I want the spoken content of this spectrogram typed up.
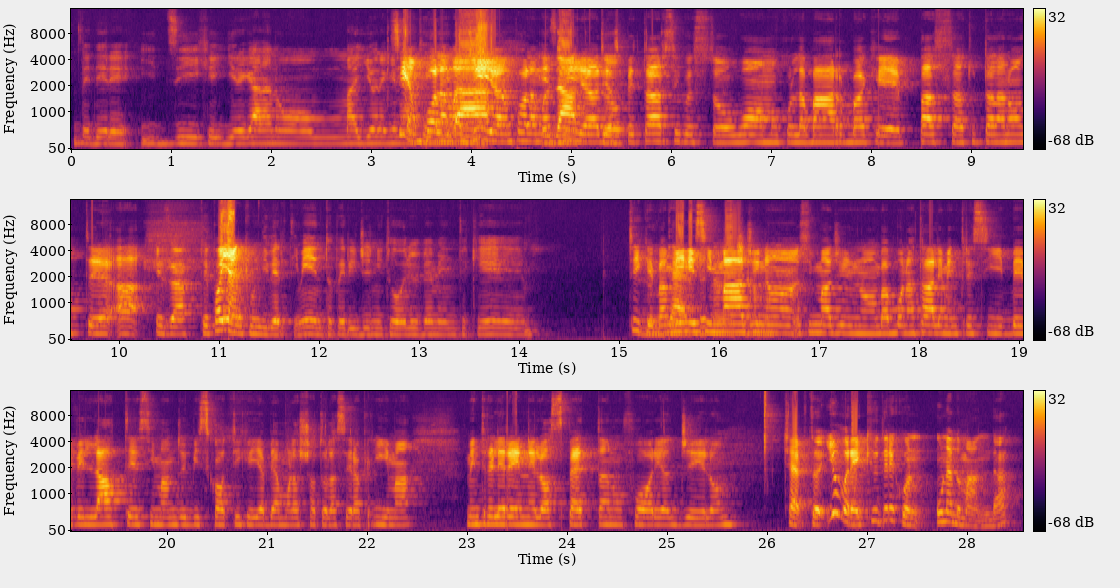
vedere i zii che gli regalano un maglione che Sì, è un po' la va. magia, è un po' la magia Esatto. di aspettarsi questo uomo con la barba che passa tutta la notte a... Esatto, e poi è anche un divertimento per i genitori ovviamente che... Sì, che i bambini si immaginano, si immaginino Babbo Natale mentre si beve il latte si mangia i biscotti che gli abbiamo lasciato la sera prima, mentre le renne lo aspettano fuori al gelo. Certo, io vorrei chiudere con una domanda,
